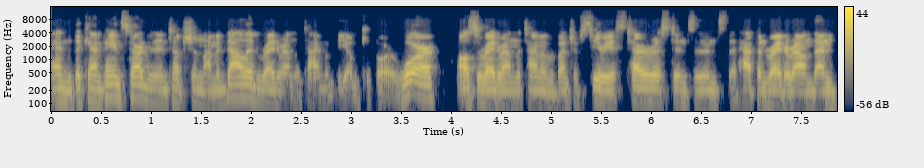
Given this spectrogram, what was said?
And the campaign started in Tavshin Lamed Dalid, right around the time of the Yom Kippur War, also right around the time of a bunch of serious terrorist incidents that happened right around then.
